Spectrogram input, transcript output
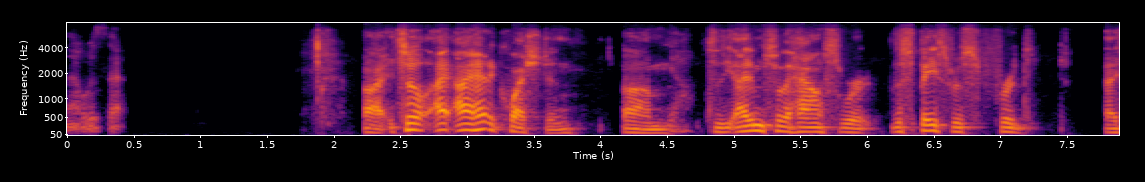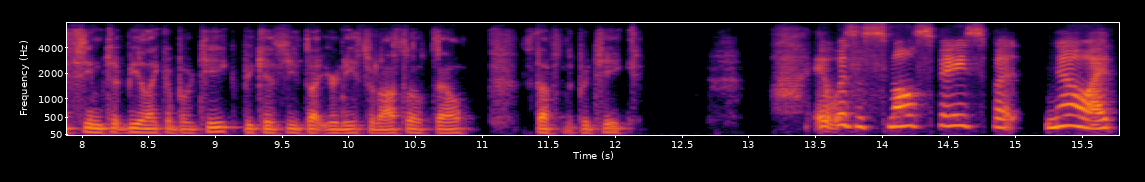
that was it. All right. So I, I had a question. Um, yeah. So the items for the house were the space was for, I seem to be like a boutique because you thought your niece would also sell stuff in the boutique. It was a small space, but no, I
